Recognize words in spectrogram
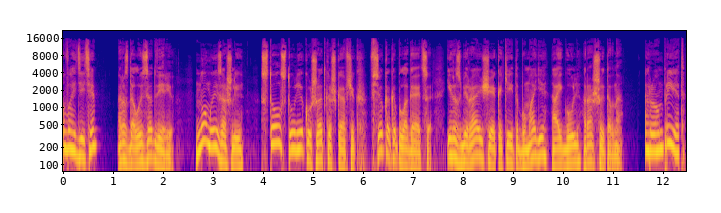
«Войдите», Раздалось за дверью. Но мы и зашли. Стол, стулья, кушетка, шкафчик. Все как и полагается. И разбирающая какие-то бумаги Айгуль Рашитовна. «Ром, привет!»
